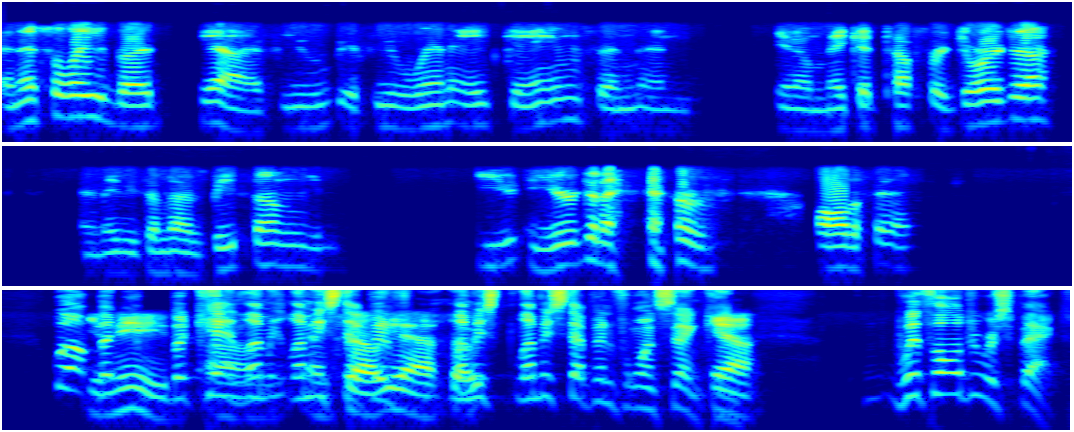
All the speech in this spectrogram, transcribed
initially, but yeah, if you if you win eight games and and you know make it tough for Georgia, and maybe sometimes beat them, you, you you're going to have all the fans. Well, you but, need, but Ken, let um, me let me step so, in. yeah, let so- me let me step in for one second. Ken. Yeah. With all due respect,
